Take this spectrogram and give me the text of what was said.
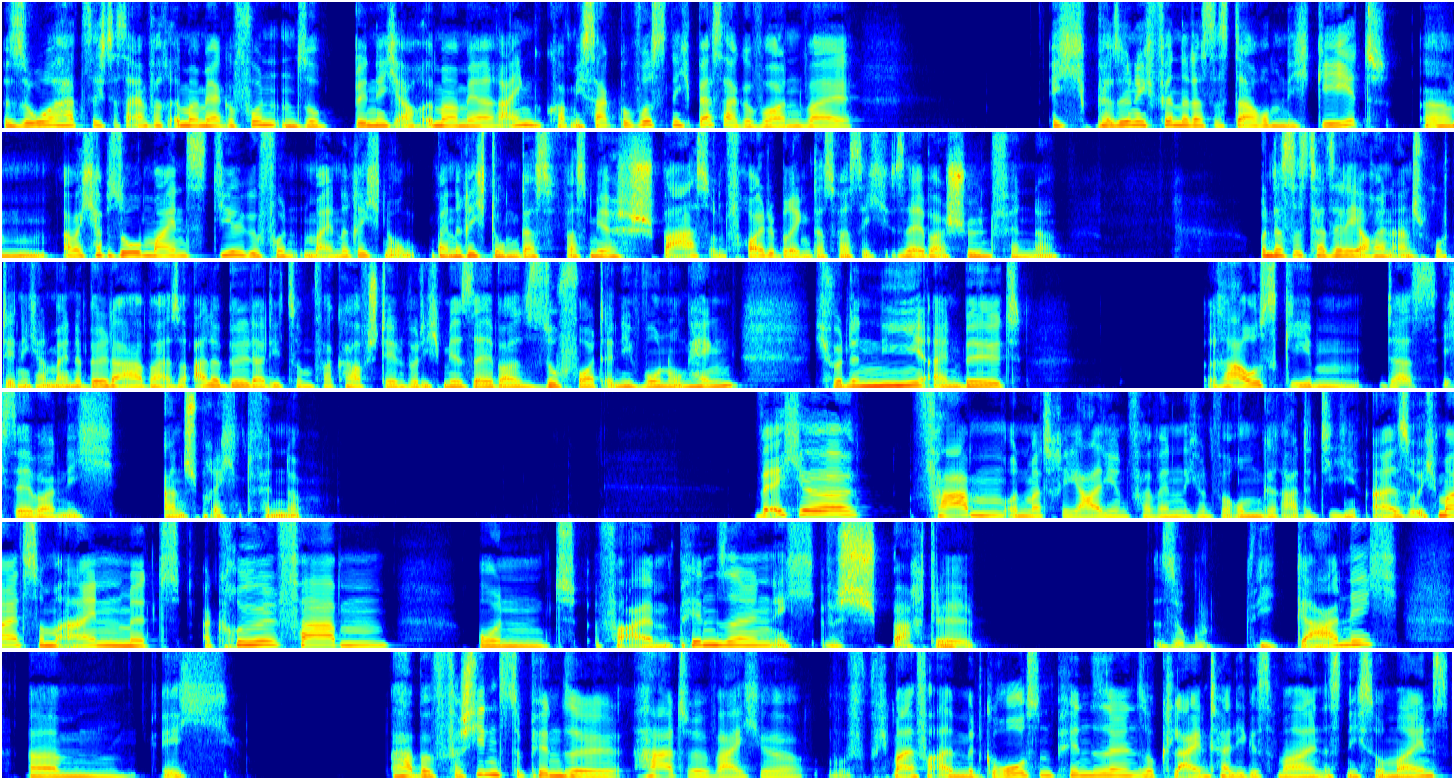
so hat sich das einfach immer mehr gefunden. So bin ich auch immer mehr reingekommen. Ich sage bewusst nicht besser geworden, weil ich persönlich finde, dass es darum nicht geht. Ähm, aber ich habe so meinen Stil gefunden, meine Richtung, meine Richtung, das, was mir Spaß und Freude bringt, das, was ich selber schön finde. Und das ist tatsächlich auch ein Anspruch, den ich an meine Bilder habe. Also alle Bilder, die zum Verkauf stehen, würde ich mir selber sofort in die Wohnung hängen. Ich würde nie ein Bild rausgeben, das ich selber nicht ansprechend finde. Welche Farben und Materialien verwende ich und warum gerade die? Also ich male zum einen mit Acrylfarben und vor allem Pinseln. Ich spachtel so gut wie gar nicht. Ähm, ich habe verschiedenste Pinsel, harte, weiche. Ich male vor allem mit großen Pinseln. So kleinteiliges Malen ist nicht so meins.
